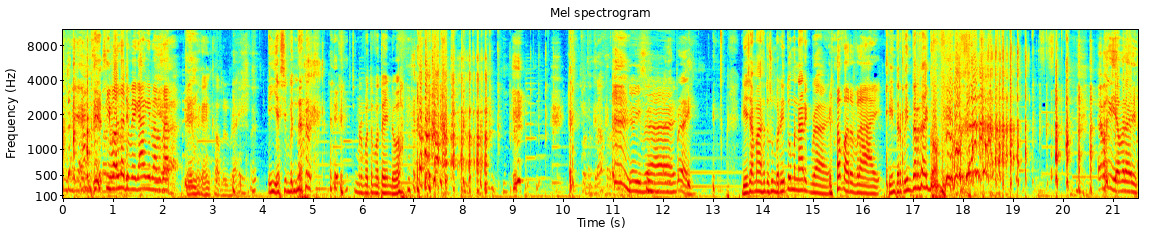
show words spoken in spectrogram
Simalnya dipegangin bangsat. Kalian megangin kabel bray. Iya sih bener. Cuma foto-fotoin doang. Fotografer. Yoi, Bray. Bray. Dia sama satu sumber itu menarik, Bray. Kenapa Bray? Pinter-pinter saya goblok. Emang iya bray.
